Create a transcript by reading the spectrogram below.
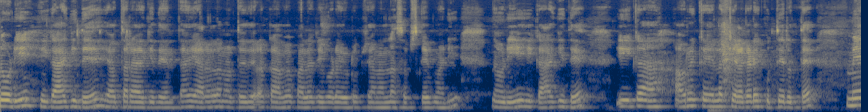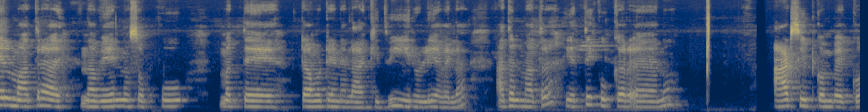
ನೋಡಿ ಹೀಗಾಗಿದೆ, ಯಾವ ಥರ ಆಗಿದೆ ಅಂತ ಯಾರೆಲ್ಲ ನೋಡ್ತಾ ಇದ್ದೀರಾ, ಕಾವ್ಯ ಬಾಲಾಜಿ ಕೂಡ ಯೂಟ್ಯೂಬ್ ಚಾನಲ್ನ ಸಬ್ಸ್ಕ್ರೈಬ್ ಮಾಡಿ ನೋಡಿ ಹೀಗಾಗಿದೆ. ಈಗ ಅವರೆಕಾಯಿ ಎಲ್ಲ ಕೆಳಗಡೆ ಕೂತಿರುತ್ತೆ. ಮೇಲೆ ಮಾತ್ರ ನಾವೇನು ಸೊಪ್ಪು ಮತ್ತು ಟೊಮೊಟೊ ಹಣ್ಣೆಲ್ಲ ಹಾಕಿದ್ವಿ, ಈರುಳ್ಳಿ ಅವೆಲ್ಲ. ಅದನ್ನು ಮಾತ್ರ ಎತ್ತಿ ಕುಕ್ಕರನ್ನು ಆಡಿಸಿ ಇಟ್ಕೊಬೇಕು.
